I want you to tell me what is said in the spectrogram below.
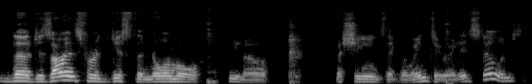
the designs for just the normal, you know, machines that go into it, it still is.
